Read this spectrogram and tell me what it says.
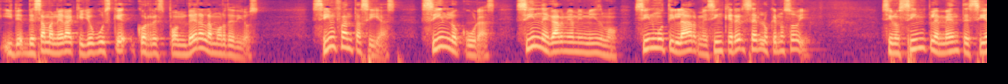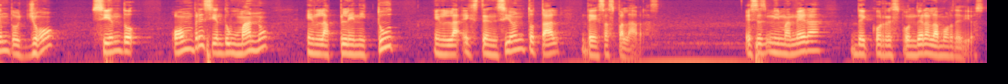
y de, de esa manera que yo busque corresponder al amor de Dios, sin fantasías, sin locuras, sin negarme a mí mismo, sin mutilarme, sin querer ser lo que no soy. sino simplemente siendo yo, siendo hombre, siendo humano, en la plenitud, en la extensión total de esas palabras. Esa es mi manera de corresponder al amor de Dios.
